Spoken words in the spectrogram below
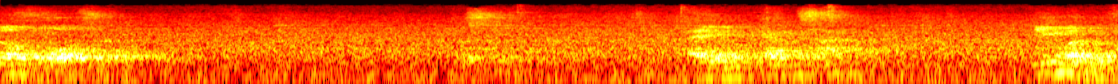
这个货色，就是还有干菜，英文。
